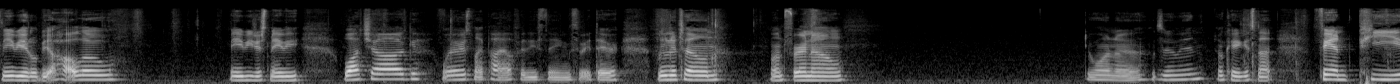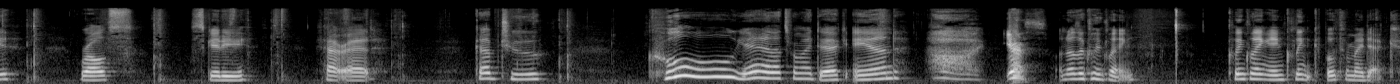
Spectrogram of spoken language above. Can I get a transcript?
Maybe it'll be a holo. Maybe, just maybe. Watchog. Where's my pile for these things? Right there. Lunatone. Monferno. Do you want to zoom in? Okay, I guess not. Fan P, Ralts, Skitty, Fat Rat, Cub 2. Cool! Yeah, that's for my deck. And, yes! Another Klinklang. Klinklang and Klink, both for my deck.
